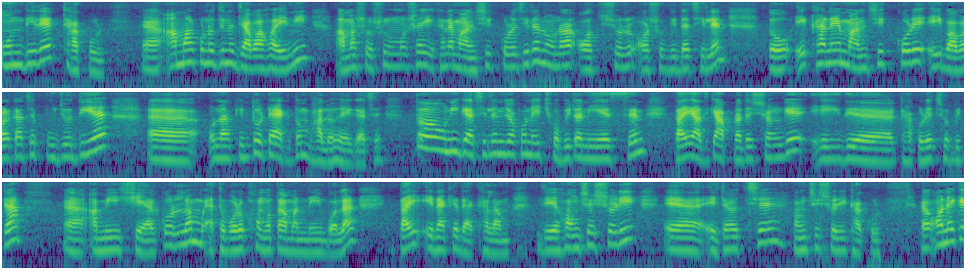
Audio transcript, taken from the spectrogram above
মন্দিরের ঠাকুর। আমার কোনো দিনও যাওয়া হয়নি। আমার শ্বশুরমশাই এখানে মানসিক করেছিলেন, ওনার অৎসর অসুবিধা ছিলেন। তো এখানে মানসিক করে এই বাবার কাছে পুজো দিয়ে ওনার কিন্তু ওটা একদম ভালো হয়ে গেছে। তো উনি গেছিলেন যখন এই ছবিটা নিয়ে এসছেন, তাই আজকে আপনাদের সঙ্গে এই ঠাকুরের ছবিটা আমি শেয়ার করলাম। এত বড় ক্ষমতা আমার নেই বলার। তাই এনাকে দেখালাম যে হংসেশ্বরী এটা হচ্ছে হংসেশ্বরী ঠাকুর। অনেকে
